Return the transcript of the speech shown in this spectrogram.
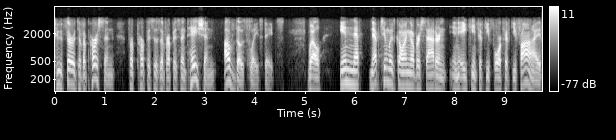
two thirds of a person for purposes of representation of those slave states. Well, in Nep- Neptune was going over Saturn in 1854 55,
